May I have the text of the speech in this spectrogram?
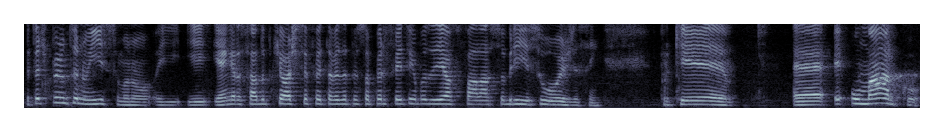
eu tô te perguntando isso, mano, e, e- e é engraçado porque eu acho que você foi talvez a pessoa perfeita que poderia falar sobre isso hoje, assim. Porque é, o Marco,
